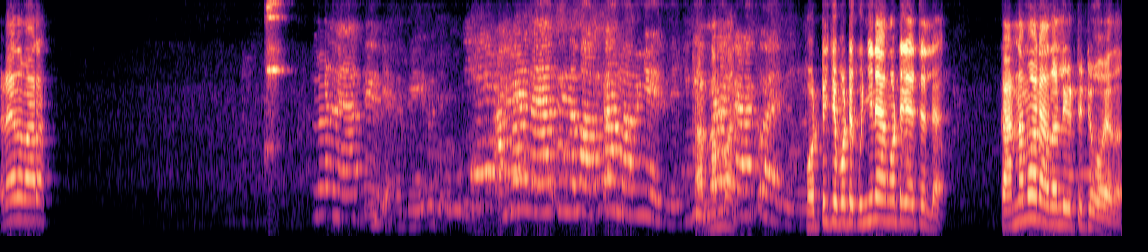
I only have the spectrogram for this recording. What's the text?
ഇടയെന്ന് മാറ പൊട്ടിച്ച് പൊട്ടി കുഞ്ഞിനെ അങ്ങോട്ട് കയറ്റല്ലേ? കണ്ണമോനാ തള്ളി ഇട്ടിട്ട് പോയത്.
